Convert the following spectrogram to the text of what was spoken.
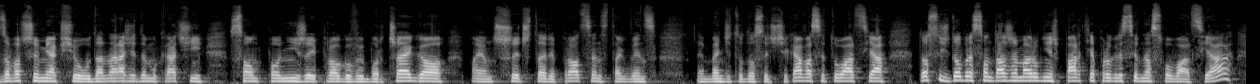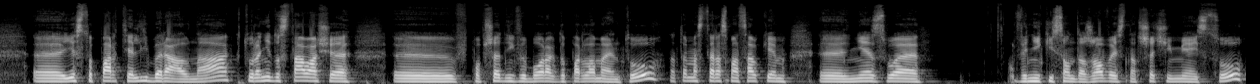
Zobaczymy, jak się uda. Na razie demokraci są poniżej progu wyborczego, mają 3-4%, tak więc będzie to dosyć ciekawa sytuacja. Dosyć dobre sondaże ma również partia Progresywna Słowacja. E, jest to partia liberalna, która nie dostała się e, w poprzednich wyborach do parlamentu, natomiast teraz ma całkiem e, niezłe wyniki sondażowe, jest na trzecim miejscu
